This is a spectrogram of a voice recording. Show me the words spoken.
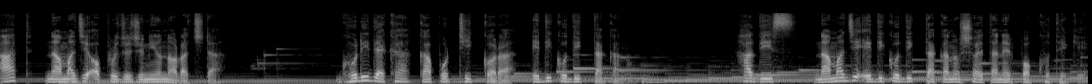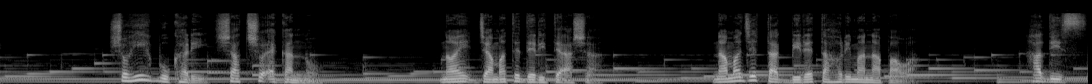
আট, নামাজে অপ্রয়োজনীয় নড়াচটা ঘড়ি দেখা, কাপড় ঠিক করা, এদিক ওদিক তাকানো। হাদিস, নামাজে এদিক ওদিক তাকানো শয়তানের পক্ষ থেকে। শহীহ বুখারি, সাতশো একান্ন। নয়, জামাতে দেরিতে আসা। নামাজের তাকবীরে তাহরিমা না পাওয়া। হাদিস,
